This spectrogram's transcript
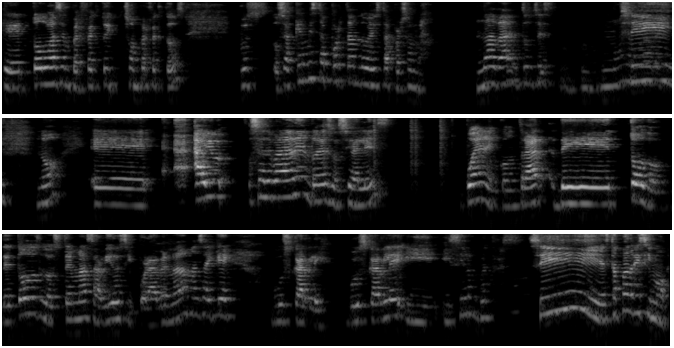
que todo hacen perfecto y son perfectos, pues, o sea, ¿qué me está aportando esta persona? Nada, entonces, no. Sí. ¿No? Eh, hay, o sea, de verdad en redes sociales pueden encontrar de todo, de todos los temas sabidos y por haber. Nada más hay que buscarle, buscarle y, y sí lo encuentras. Sí, está padrísimo.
